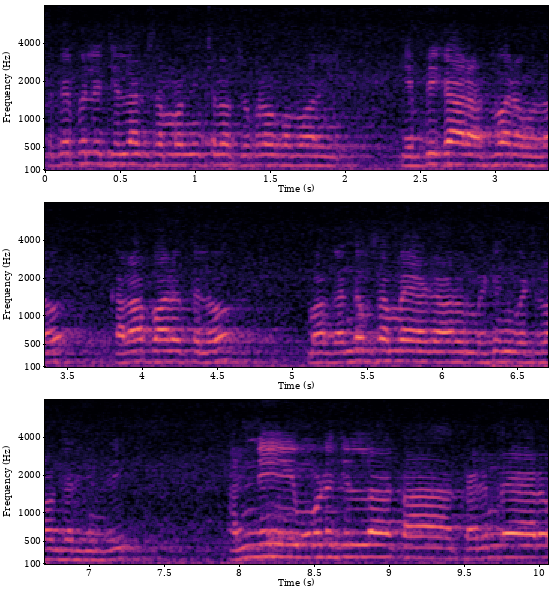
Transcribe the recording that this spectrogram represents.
పెద్దపల్లి జిల్లాకు సంబంధించిన శుక్లకుమారి ఎంపీ గారి ఆధ్వర్యంలో కళాభారతిలో మా గంధం సమ్మయ్య గారు మీటింగ్ పెట్టడం జరిగింది. అన్ని ఉమ్మడి జిల్లా కా కరీంనగర్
